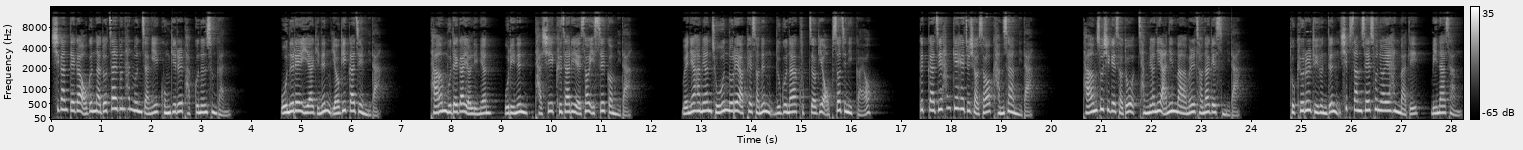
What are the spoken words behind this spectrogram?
시간대가 어긋나도 짧은 한 문장이 공기를 바꾸는 순간. 오늘의 이야기는 여기까지입니다. 다음 무대가 열리면 우리는 다시 그 자리에서 있을 겁니다. 왜냐하면 좋은 노래 앞에서는 누구나 국적이 없어지니까요. 끝까지 함께 해주셔서 감사합니다. 다음 소식에서도 장면이 아닌 마음을 전하겠습니다. 도쿄를 뒤흔든 13세 소녀의 한마디, 미나상,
